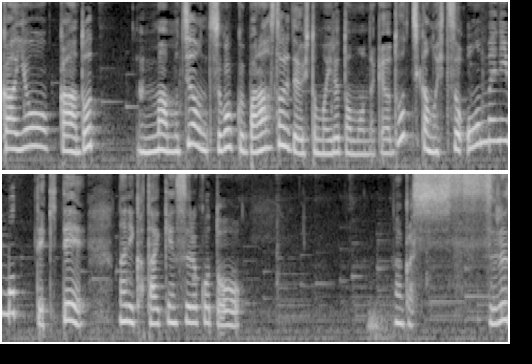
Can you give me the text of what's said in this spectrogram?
か陽かどっまあもちろんすごくバランス取れてる人もいると思うんだけどどっちかの質を多めに持ってきて何か体験することをなんかするっ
